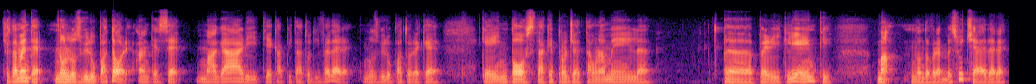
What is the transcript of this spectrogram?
Certamente non lo sviluppatore, anche se magari ti è capitato di vedere uno sviluppatore che, che imposta, che progetta una mail eh, per i clienti, ma non dovrebbe succedere.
